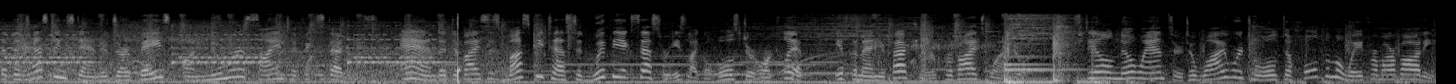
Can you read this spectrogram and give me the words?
that the testing standards are based on numerous scientific studies. And the devices must be tested with the accessories like a holster or clip if the manufacturer provides one. Still no answer to why we're told to hold them away from our bodies.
